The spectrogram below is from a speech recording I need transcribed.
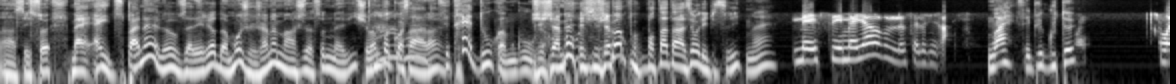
Ah, c'est ça. Mais, hey, du panais, là, vous allez rire de moi. J'ai jamais mangé de ça de ma vie. Je sais même pas de quoi ça a l'air. C'est très doux comme goût. J'ai jamais, j'ai jamais porté attention à l'épicerie. Ouais, Mais c'est meilleur le céleri rave. Ouais c'est plus goûteux. Oui.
